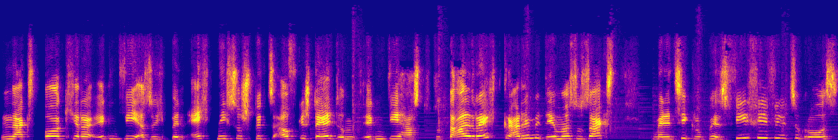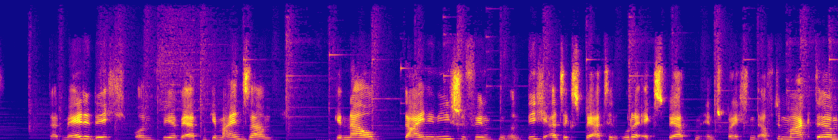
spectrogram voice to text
und sagst, boah, Kira, irgendwie, also ich bin echt nicht so spitz aufgestellt und irgendwie hast du total recht, gerade mit dem, was du sagst, meine Zielgruppe ist viel, viel, viel zu groß, dann melde dich und wir werden gemeinsam genau deine Nische finden und dich als Expertin oder Experten entsprechend auf dem Markt äh,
